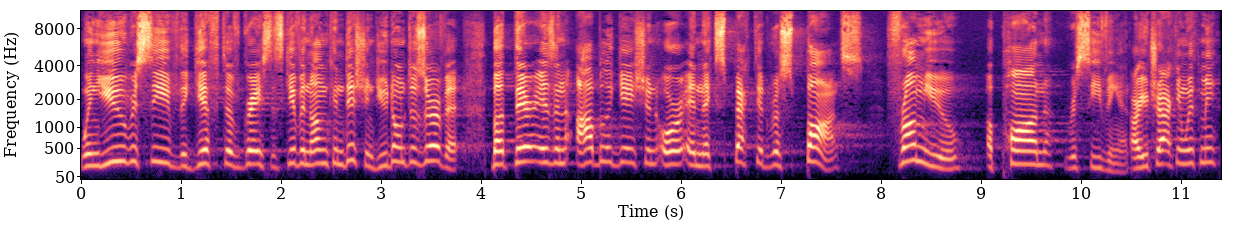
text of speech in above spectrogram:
When you receive the gift of grace, it's given unconditioned. You don't deserve it, but there is an obligation or an expected response from you upon receiving it. Are you tracking with me?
